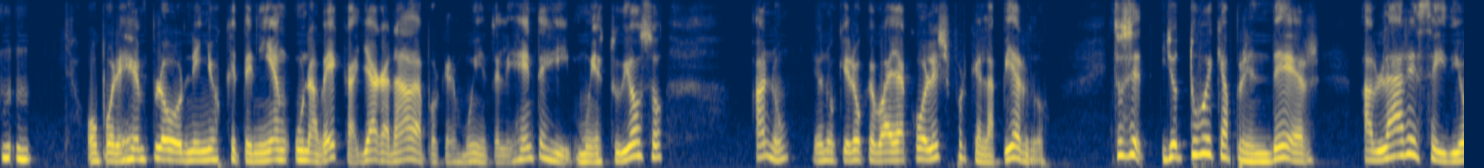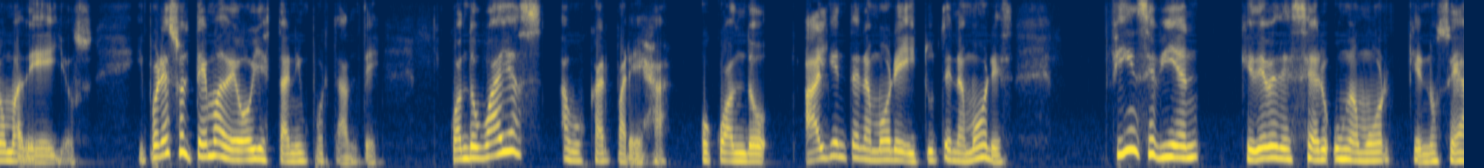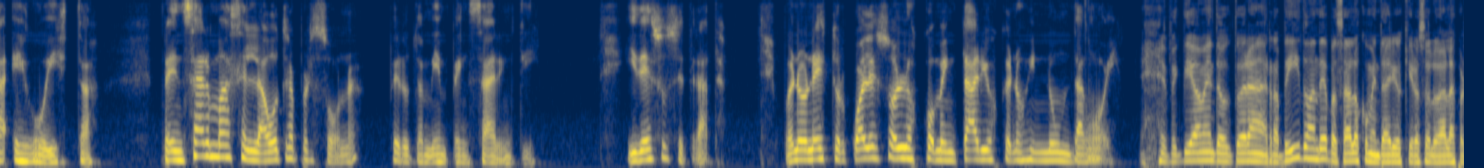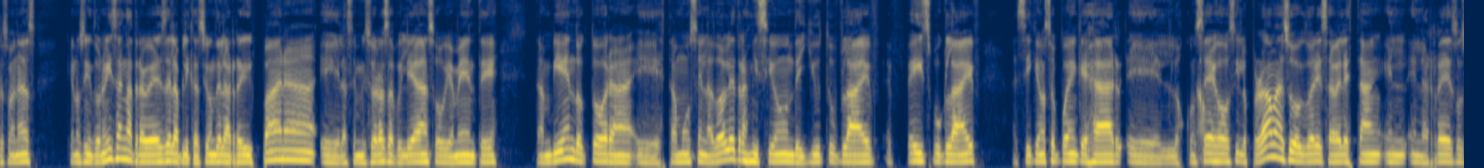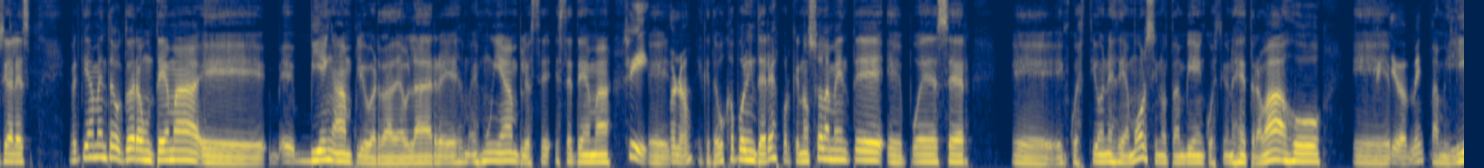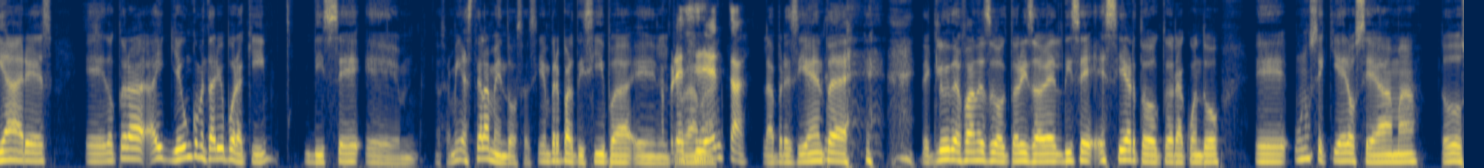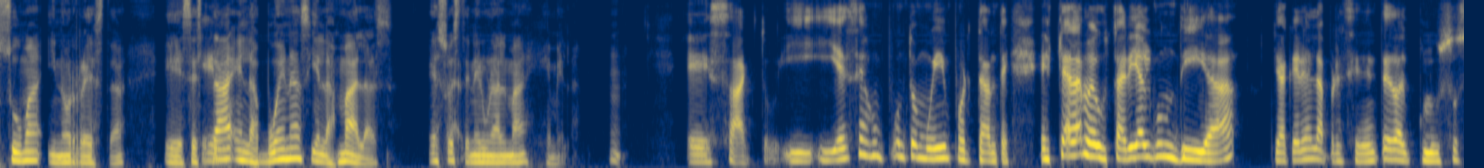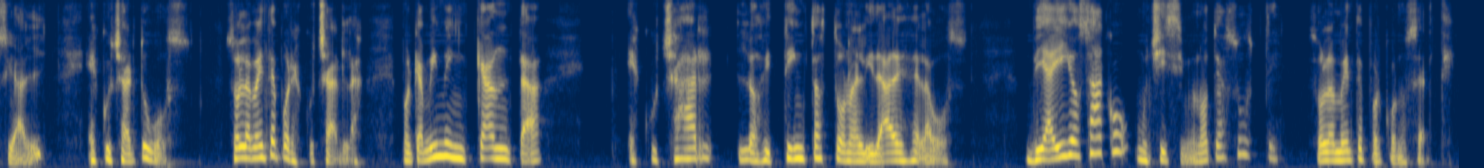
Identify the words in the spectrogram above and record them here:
O por ejemplo, niños que tenían una beca ya ganada porque eran muy inteligentes y muy estudiosos. Ah, no, yo no quiero que vaya a college porque la pierdo. Entonces, yo tuve que aprender hablar ese idioma de ellos. Y por eso el tema de hoy es tan importante. Cuando vayas a buscar pareja o cuando alguien te enamore y tú te enamores, fíjense bien que debe de ser un amor que no sea egoísta. Pensar más en la otra persona, pero también pensar en ti. Y de eso se trata. Bueno, Néstor, ¿cuáles son los comentarios que nos inundan hoy? Efectivamente, doctora. Rapidito, antes de pasar a los comentarios, quiero saludar a las personas que nos sintonizan a través de la aplicación de la red hispana, eh, las emisoras afiliadas, obviamente. También, doctora, eh, estamos en la doble transmisión de YouTube Live, eh, Facebook Live, así que no se pueden quejar. eh, los consejos y los programas de su doctora Isabel están en, en las redes sociales. Efectivamente, doctora, un tema bien amplio, ¿verdad? De hablar, es, es muy amplio este, este tema. Sí, bueno. el que te busca por interés, porque no solamente puede ser eh, en cuestiones de amor, sino también en cuestiones de trabajo, eh, familiares. Eh, doctora, hay, llega un comentario por aquí. Dice eh, nuestra amiga Estela Mendoza, siempre participa en el programa. Presidenta, La presidenta del Club de Fan de su doctora Isabel dice, es cierto, doctora, cuando eh, uno se quiere o se ama, todo suma y no resta. Se está en las buenas y en las malas. Eso es tener un alma gemela. Exacto. Y, y ese es un punto muy importante. Estela, me gustaría algún día, ya que eres la presidenta del Club Social, escuchar tu voz, solamente por escucharla, porque a mí me encanta escuchar las distintas tonalidades de la voz. De ahí yo saco muchísimo, no te asustes, solamente por conocerte.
